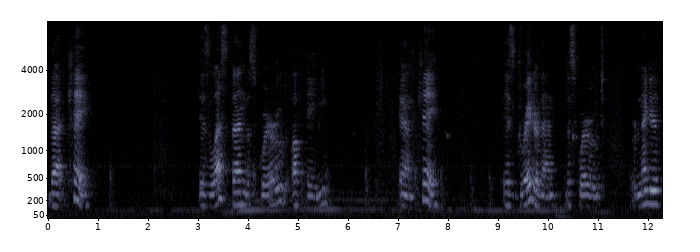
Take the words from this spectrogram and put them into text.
that k is less than the square root of 80 and k is greater than the square root or negative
